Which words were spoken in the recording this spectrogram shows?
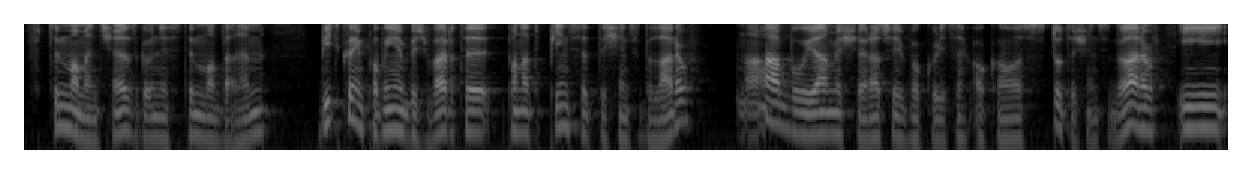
w tym momencie, zgodnie z tym modelem, bitcoin powinien być warty ponad 500 tysięcy dolarów, no a bujamy się raczej w okolicach około 100 tysięcy dolarów. I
